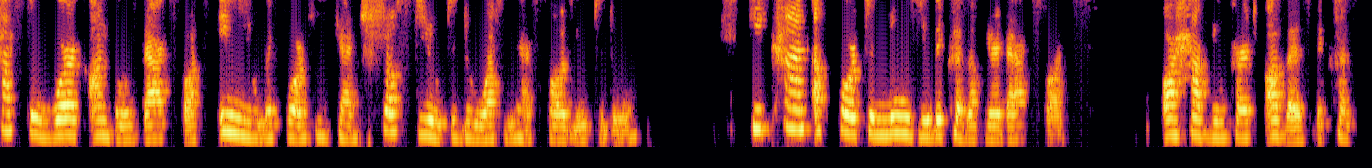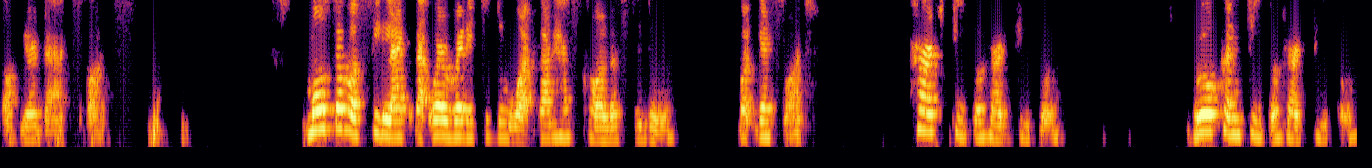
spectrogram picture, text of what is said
has to work on those dark spots in you before He can trust you to do what He has called you to do. He can't afford to lose you because of your dark spots or have you hurt others because of your dark spots. Most of us feel like that we're ready to do what God has called us to do. But guess what? Hurt people hurt people. Broken people hurt people.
